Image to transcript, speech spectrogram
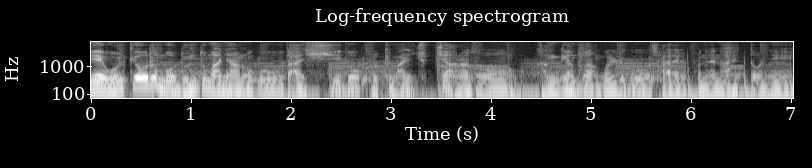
예, 올겨울은 뭐 눈도 많이 안 오고 날씨도 그렇게 많이 춥지 않아서 감기 한 번 안 걸리고 잘 보내나 했더니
